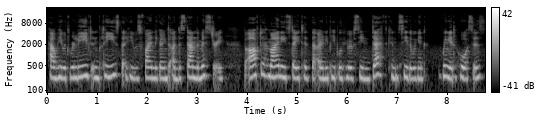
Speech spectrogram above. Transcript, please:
how he was relieved and pleased that he was finally going to understand the mystery, but after Hermione stated that only people who have seen death can see the winged, winged horses,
